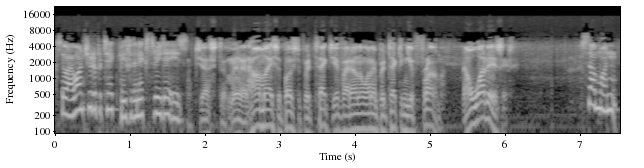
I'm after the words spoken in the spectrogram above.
So I want you to protect me for the next three days. Just a minute. How am I supposed to protect you if I don't know what I'm protecting you from? Now, what is it? Someone.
